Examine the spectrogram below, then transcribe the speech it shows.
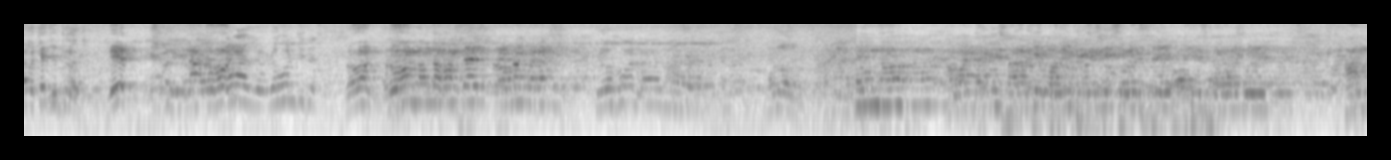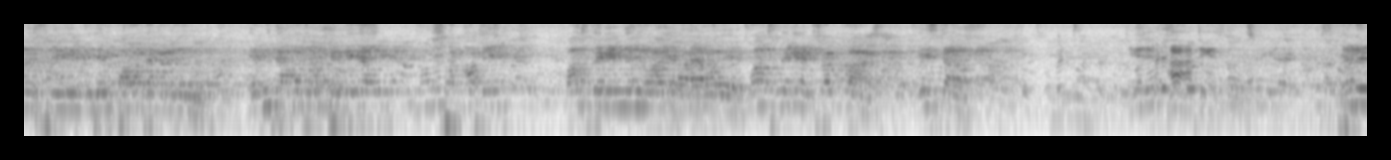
হবে কে জিতলো দেব না রোহন। রোহন জিতেছে। রোহন রোহন নন্দা ভার্সেস রৌনক ব্যানার্জি রোহন না। আমার তাকে সারাকে বাড়ি থেকে এসে চলে এসছে অফিস কামার করে আমরা নিজের পাওয়ার দেখানোর জন্য। এমনিতে আমরা যখন খেলতে যাই পাঁচ সেকেন্ডের লড়াই হয় আমাদের। পাঁচ সেকেন্ড শর্ট পাস ডিসকাস ঠিক আছে হ্যাঁ হ্যাঁ ঠিক আছে। এরে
